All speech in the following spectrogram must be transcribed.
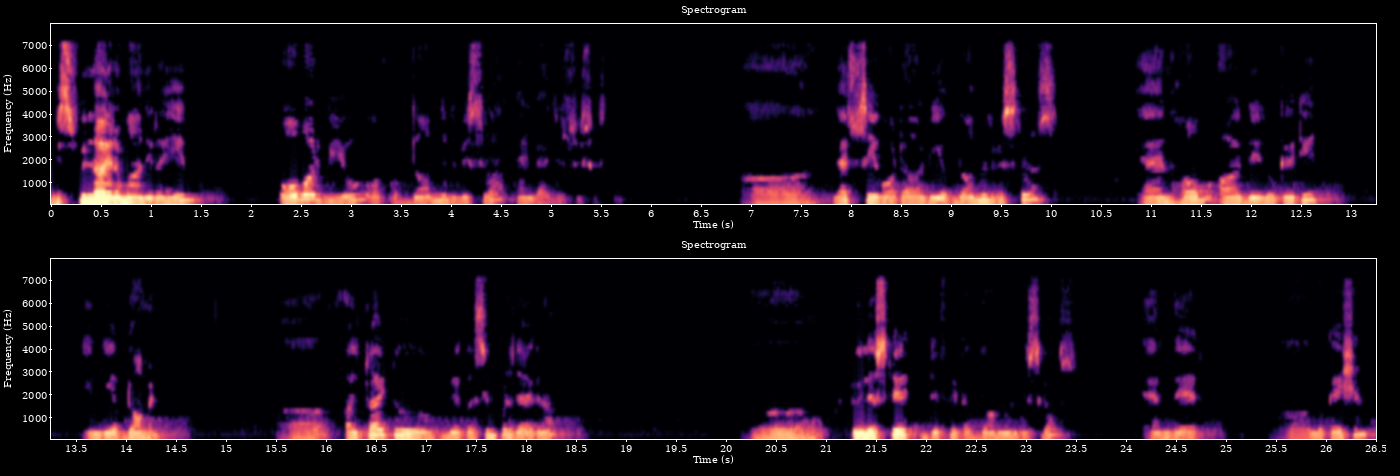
Bismillahirrahmanirrahim. Overview of abdominal viscera and digestive system. Uh, let's see what are the abdominal viscera and how are they located in the abdomen. Uh, I'll try to make a simple diagram uh, to illustrate different abdominal viscera and their uh, location.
